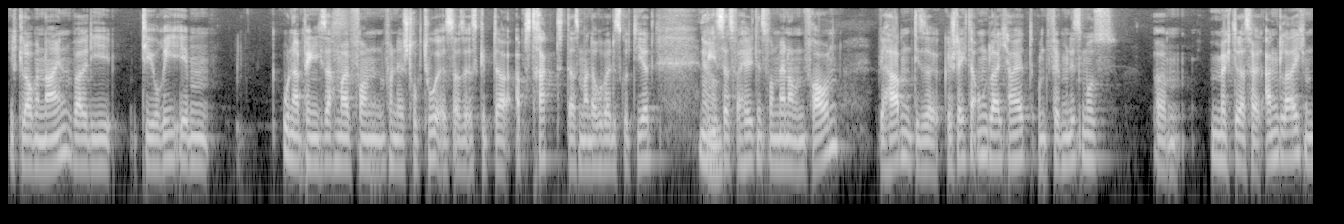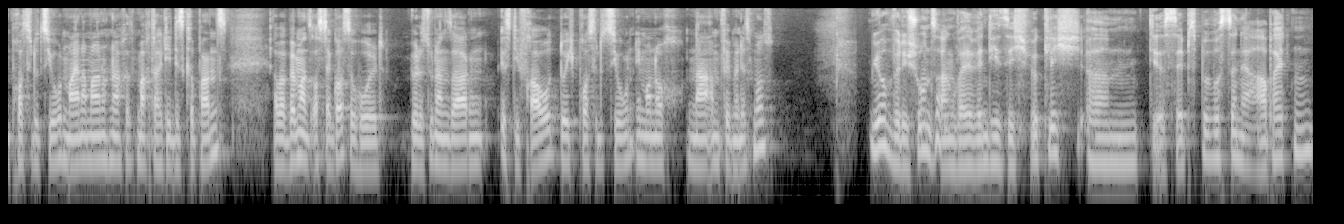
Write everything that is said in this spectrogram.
Ich glaube nein, weil die Theorie eben unabhängig, sag mal, von, von der Struktur ist. Also es gibt da abstrakt, dass man darüber diskutiert, ja. wie ist das Verhältnis von Männern und Frauen. Wir haben diese Geschlechterungleichheit und Feminismus ähm, möchte das halt angleichen. Prostitution, meiner Meinung nach, macht halt die Diskrepanz. Aber wenn man es aus der Gosse holt, würdest du dann sagen, ist die Frau durch Prostitution immer noch nah am Feminismus? Ja, würde ich schon sagen, weil wenn die sich wirklich ähm, das Selbstbewusstsein erarbeiten,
